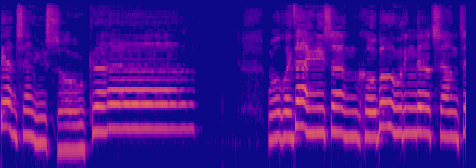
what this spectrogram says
变成一首歌，我会在你身后不停的唱着，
